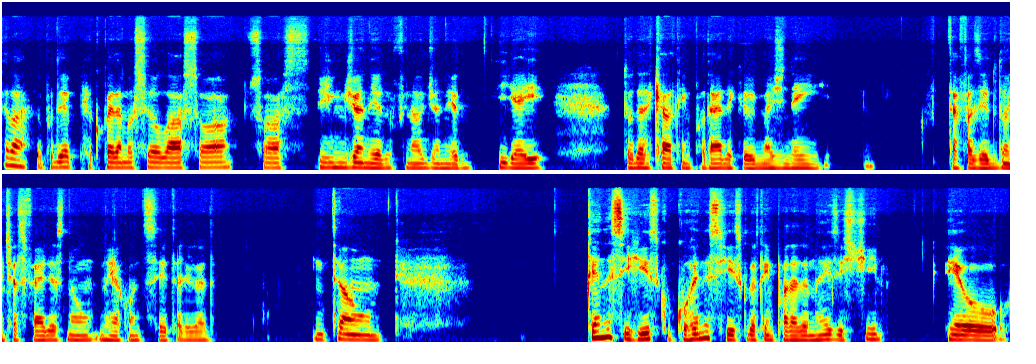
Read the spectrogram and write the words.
Sei lá, eu poder recuperar meu celular só, só em janeiro, final de janeiro. E aí, toda aquela temporada que eu imaginei tá fazer durante as férias não, não ia acontecer, tá ligado? Então, tendo esse risco, correndo esse risco da temporada não existir, eu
